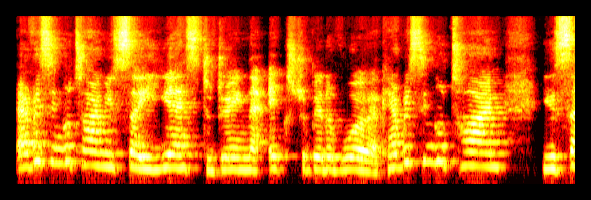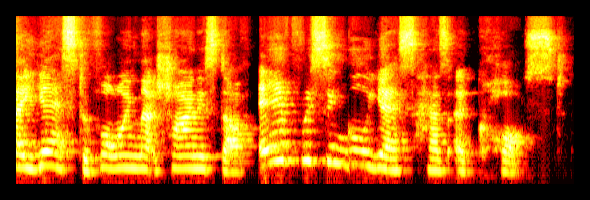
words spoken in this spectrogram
every single time you say yes to doing that extra bit of work, every single time you say yes to following that shiny stuff, every single yes has a cost.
